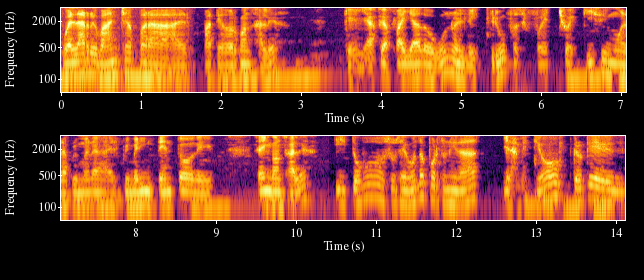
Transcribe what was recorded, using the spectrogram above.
fue la revancha para el pateador González que ya ha fallado uno, el del triunfo se fue chuequísimo la primera, el primer intento de Zane González y tuvo su segunda oportunidad y la metió, creo que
